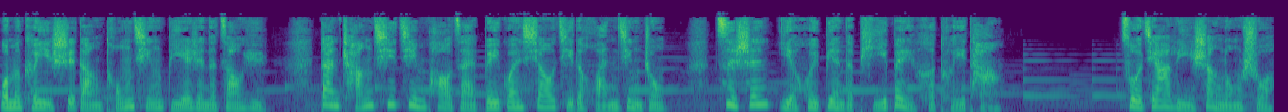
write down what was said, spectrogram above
我们可以适当同情别人的遭遇，但长期浸泡在悲观消极的环境中，自身也会变得疲惫和颓唐。作家李尚龙说：“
